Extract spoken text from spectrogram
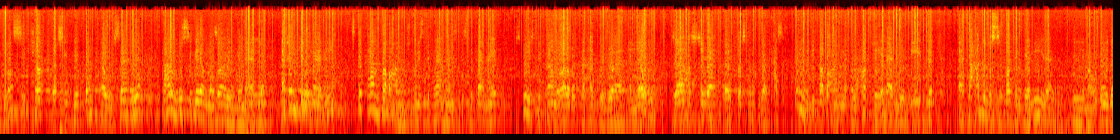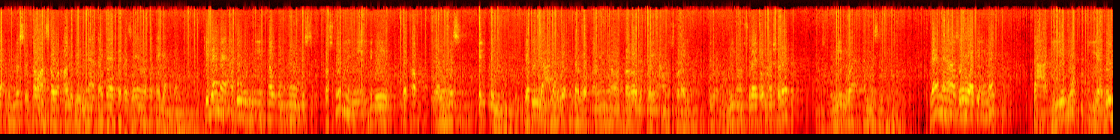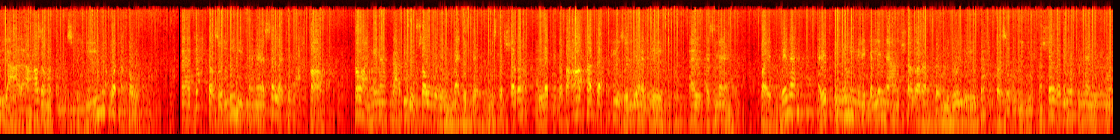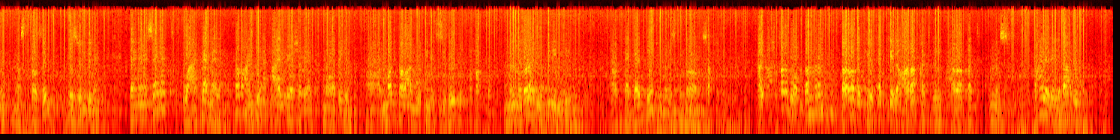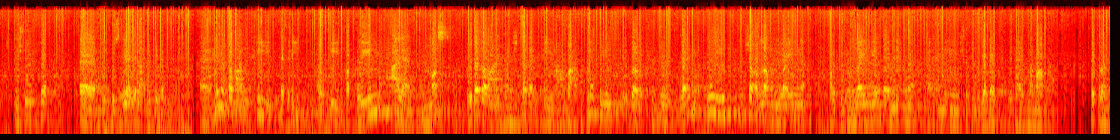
النص شرح بسيط جدا أو سهلة تعالوا نبص كده لمظاهر الجمال. عشان كده ما دي استفهام طبعا أسلوب استفهام استفهام اهي أسلوب استفهام غرض التحدث واللون ذا الصلة والحسن والحسن. كل دي طبعا العطف هنا بيفيد تعدد الصفات الجميلة اللي موجودة. المصري طبعا صورها لي بأنها فتاة تتزين وتتجمل. كلانا أبوه النيل أو أمه مصر تصوير النيل بالإيه؟ بالأب والمصر بالأم. يدل على الوحدة الوطنية والترابط بين عنصرين. الأمين وعنصري الأمة شباب. المسلمين والمسيحيين. لنا ذروة المجد. تعبير يدل على عظمة المصريين وتفوقهم تحت ظله تناسلت الأحقاب. طبعا هنا تعبير يصور المجد مثل الشجرة التي تتعاقب في ظلها الإيه؟ الأزمان. طيب هنا عرفت مين اللي بيكلمني عن الشجرة؟ بيقول إيه تحت ظله. إحنا الشجرة دي ممكن نعمل منها نستظل بظلها. تناسلت واعتملت. طبعا دي أفعال إيه يا شباب؟ ماضية. الماضي طبعا بيفيد الثبوت والتحقق. اما المضارع بيفيد الايه التجدد والاستمرار صح كده الأحقاب والظهر ترادف يؤكد عراقة إيه؟ عراقة مصر. تعالى للي بعده نشوف آه الجزئية اللي بعد كده. آه هنا طبعا في تدريب أو في تقويم على النص وده طبعا هنشتغل فيه مع بعض. ممكن تقدروا تحطوه وين وإن شاء الله أونلاين أو في الأونلاين نقدر إن إحنا آه نشوف الإجابات بتاعتنا مع بعض. شكرا.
